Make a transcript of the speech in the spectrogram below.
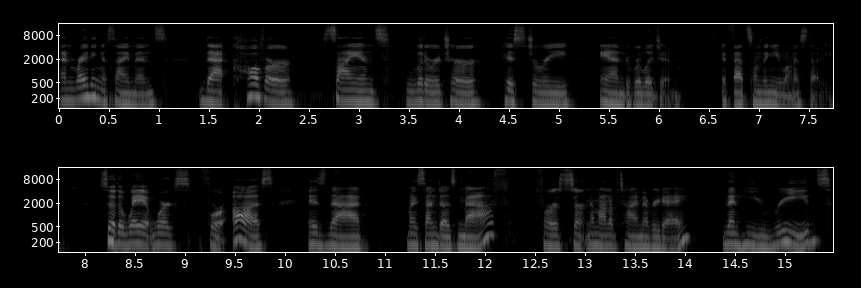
and writing assignments that cover science, literature, history, and religion, if that's something you want to study. So, the way it works for us is that my son does math for a certain amount of time every day. Then he reads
